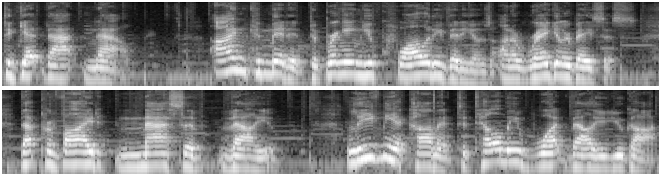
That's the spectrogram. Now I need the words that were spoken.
to get that now. I'm committed to bringing you quality videos on a regular basis that provide massive value. Leave me a comment to tell me what value you got.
